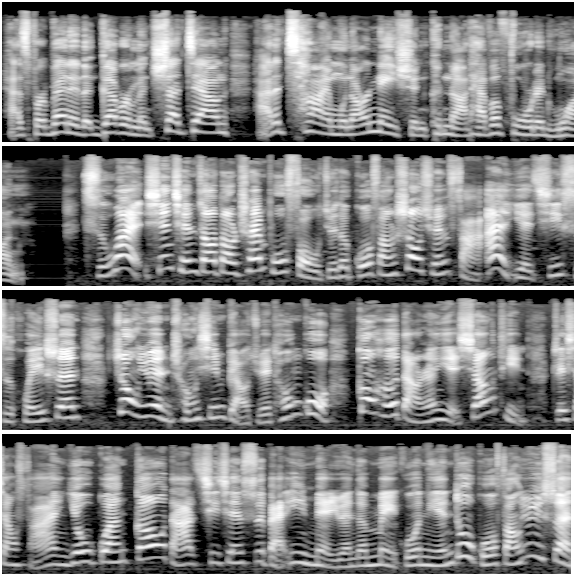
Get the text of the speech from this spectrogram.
has prevented a government shutdown at a time when our nation could not have afforded one. 此外，先前遭到川普否决的国防授权法案也起死回生，众院重新表决通过，共和党人也相挺这项法案，攸关高达七千四百亿美元的美国年度国防预算，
